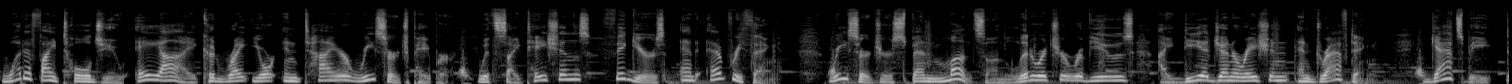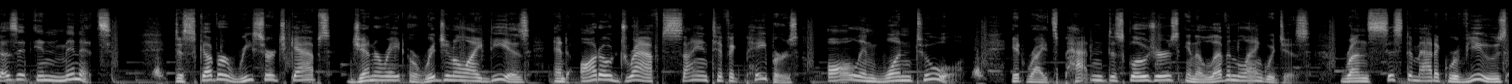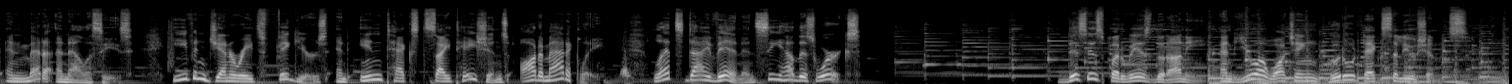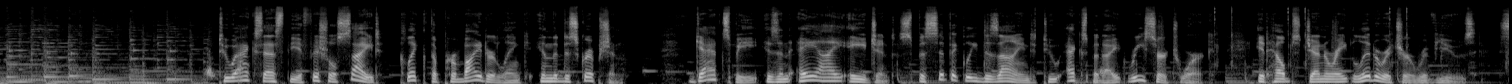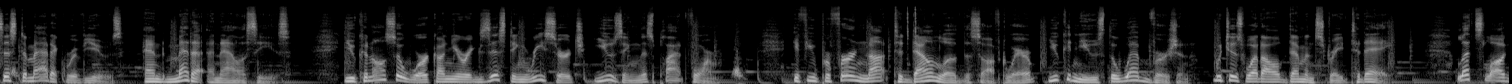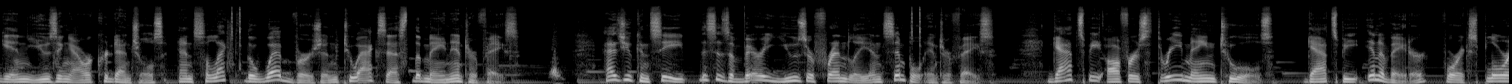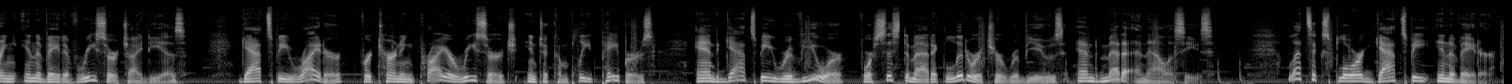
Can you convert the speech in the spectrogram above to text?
What if I told you AI could write your entire research paper with citations, figures, and everything? Researchers spend months on literature reviews, idea generation, and drafting. Gatsbi does it in minutes. Discover research gaps, generate original ideas, and auto-draft scientific papers all in one tool. It writes patent disclosures in 11 languages, runs systematic reviews and meta-analyses, even generates figures and in-text citations automatically. Let's dive in and see how this works. This is Pervaiz Durrani and you are watching Gurru Tech Solutions. To access the official site, click the provider link in the description. Gatsbi is an AI agent specifically designed to expedite research work. It helps generate literature reviews, systematic reviews, and meta-analyses. You can also work on your existing research using this platform. If you prefer not to download the software, you can use the web version, which is what I'll demonstrate today. Let's log in using our credentials and select the web version to access the main interface. As you can see, this is a very user-friendly and simple interface. Gatsbi offers three main tools, Gatsbi Innovator for exploring innovative research ideas, Gatsbi Writer for turning prior research into complete papers, and Gatsbi Reviewer for systematic literature reviews and meta-analyses. Let's explore Gatsbi Innovator.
